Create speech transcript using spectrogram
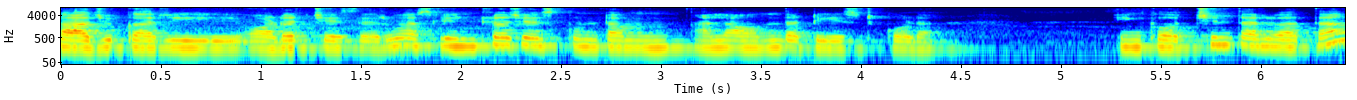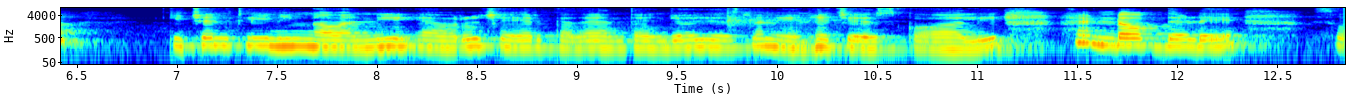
కాజు కర్రీ ఆర్డర్ చేశారు. అసలు ఇంట్లో చేసుకుంటాం అలా ఉంది టేస్ట్ కూడా. ఇంకా వచ్చిన తర్వాత కిచెన్ క్లీనింగ్ అవన్నీ ఎవరు చేయరు కదా ఎంత ఎంజాయ్ చేసినా నేనే చేసుకోవాలి. End of the day so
